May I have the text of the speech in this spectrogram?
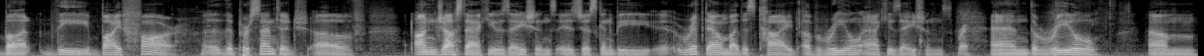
but the by far uh, the percentage of unjust accusations is just going to be uh, ripped down by this tide of real accusations Right. and the real um,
